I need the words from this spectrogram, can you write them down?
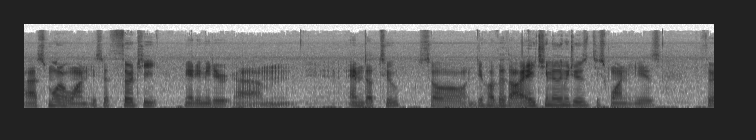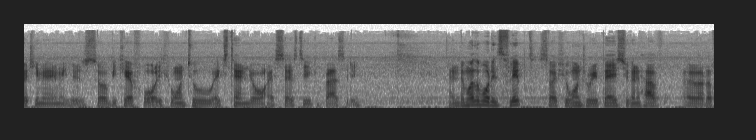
a smaller one. It's a 30 millimeter um, M.2 so the others are 80 millimeters. This one is 30 millimeters. So be careful if you want to extend your SSD capacity and the motherboard is flipped so if you want to replace you're gonna have a lot of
